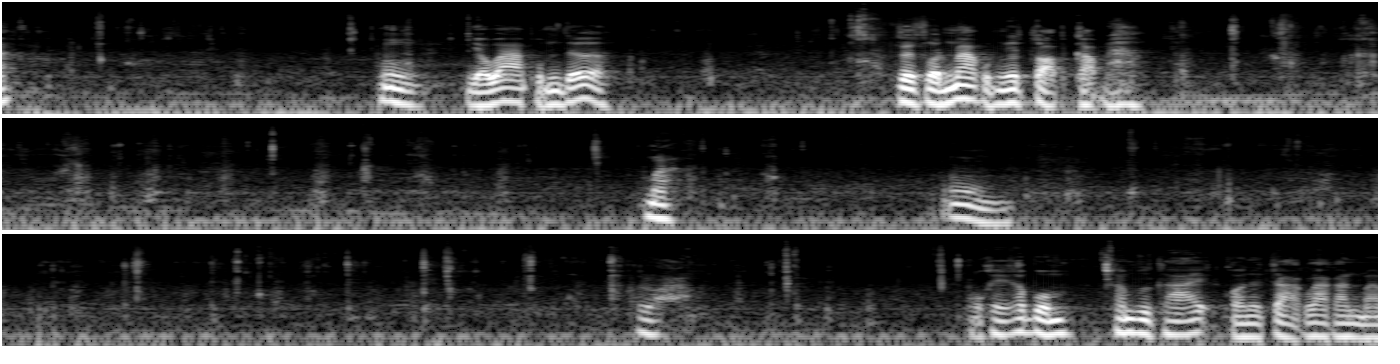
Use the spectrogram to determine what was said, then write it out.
นะ อืมอย่าว่าผมเด้อแต่ส่วนมากผมจะตอบกลับนะมา อืมอร่อยโอเคครับผมคำสุดท้ายก่อนจะจากลากันไป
